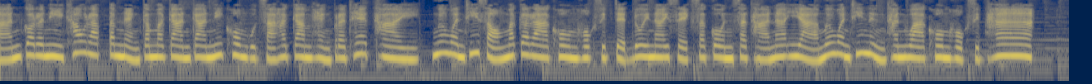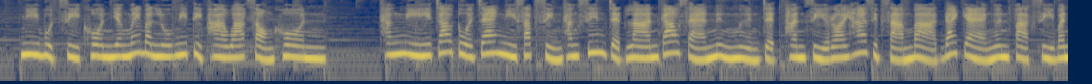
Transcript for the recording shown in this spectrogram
านกรณีเข้ารับตำแหน่งกรรมการการนิคมอุตสาหกรรมแห่งประเทศไทย เมื่อวันที่ 2 มกราคม 67 โดยนายเสกสกลสถานะหย่าเมื่อวันที่ 1 ธันวาคม 65 มีบุตรสี่คนยังไม่บรรลุนิติภาวะสองคน ทั้งนี้เจ้าตัวแจ้งมีทรัพย์สินทั้งสิ้น7,917,453 บาท ได้แก่เงินฝาก 4 บัญ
